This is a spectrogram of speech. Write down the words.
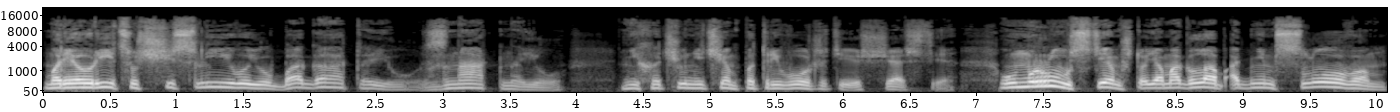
Мариорицу счастливую, богатую, знатную. Не хочу ничем потревожить ее счастье. Умру с тем, что я могла бы одним словом,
